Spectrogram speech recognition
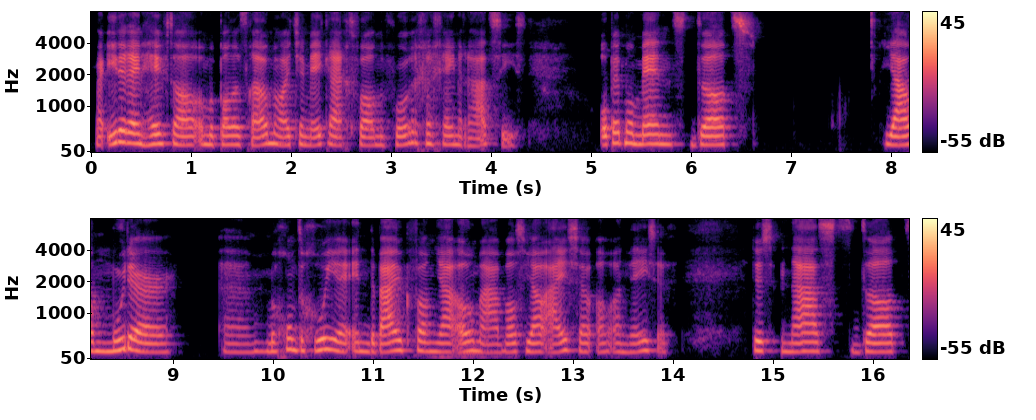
maar iedereen heeft al een bepaalde trauma wat je meekrijgt van de vorige generaties. Op het moment dat jouw moeder um, begon te groeien in de buik van jouw oma, was jouw eisen al aanwezig. Dus naast dat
